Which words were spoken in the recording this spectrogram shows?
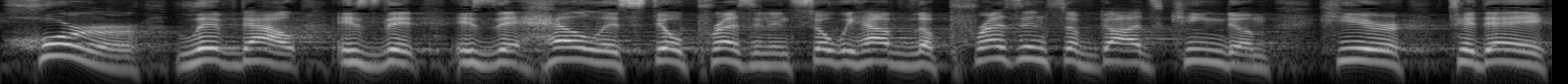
horror lived out, is that, is that hell is still present. And so we have the presence of God's kingdom here today,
